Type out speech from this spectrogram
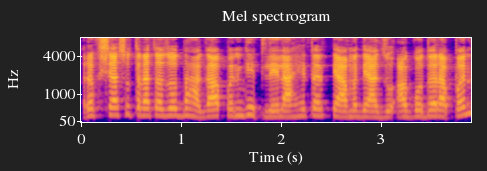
रक्षासूत्राचा जो धागा आपण घेतलेला आहे तर त्यामध्ये आजो अगोदर आपण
